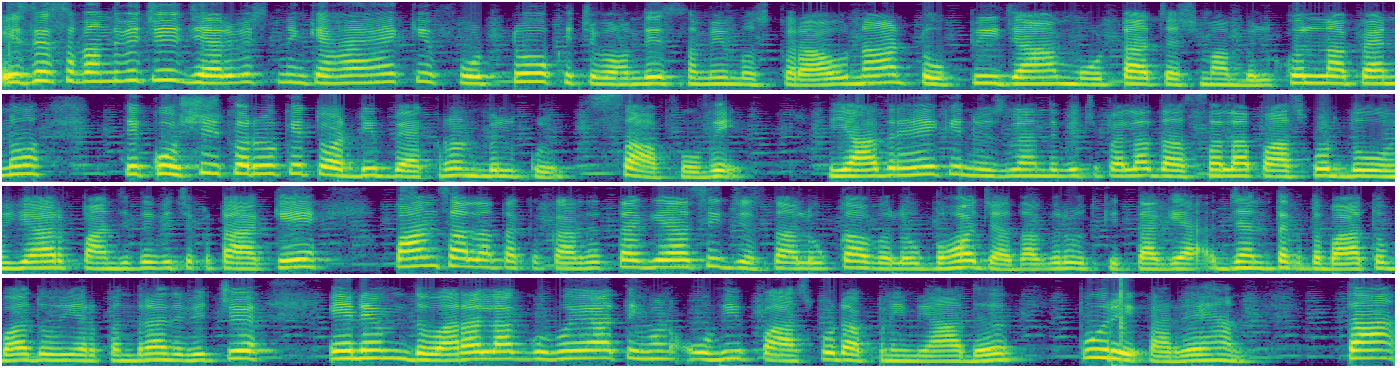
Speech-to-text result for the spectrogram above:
ਇਸ ਦੇ ਸਬੰਧ ਵਿੱਚ ਜੈਰਵਿਸ ਨੇ ਕਿਹਾ ਹੈ ਕਿ ਫੋਟੋ ਖਿਚਵਾਉਂਦੇ ਸਮੇਂ ਮੁਸਕਰਾਓ ਨਾ, ਟੋਪੀ ਜਾਂ ਮੋਟਾ ਚਸ਼ਮਾ ਬਿਲਕੁਲ ਨਾ ਪਹਿਨੋ ਤੇ ਕੋਸ਼ਿਸ਼ ਕਰੋ ਕਿ ਤੁਹਾਡੀ ਬੈਕਗ੍ਰਾਉਂਡ ਬਿਲਕੁਲ ਸਾਫ਼ ਹੋਵੇ। ਯਾਦ ਰਹੇ ਕਿ ਨਿਊਜ਼ੀਲੈਂਡ ਦੇ ਵਿੱਚ ਪਹਿਲਾਂ 10 ਸਾਲਾ ਪਾਸਪੋਰਟ 2005 ਦੇ ਵਿੱਚ ਘਟਾ ਕੇ 5 ਸਾਲਾਂ ਤੱਕ ਕਰ ਦਿੱਤਾ ਗਿਆ ਸੀ, ਜਿਸ ਦਾ ਲੋਕਾਂ ਵੱਲੋਂ ਬਹੁਤ ਜ਼ਿਆਦਾ ਵਿਰੋਧ ਕੀਤਾ ਗਿਆ। ਜਨਤਕ ਦਬਾਅ ਤੋਂ ਬਾਅਦ 2015 ਦੇ ਵਿੱਚ ਇਹ ਨਿਯਮ ਦੁਬਾਰਾ ਲਾਗੂ ਹੋਇਆ ਤੇ ਹੁਣ ਉਹੀ ਪਾਸਪੋਰਟ ਆਪਣੀ ਮਿਆਦ ਪੂਰੇ ਕਰ ਰਹੇ ਹਨ। ਤਾਂ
